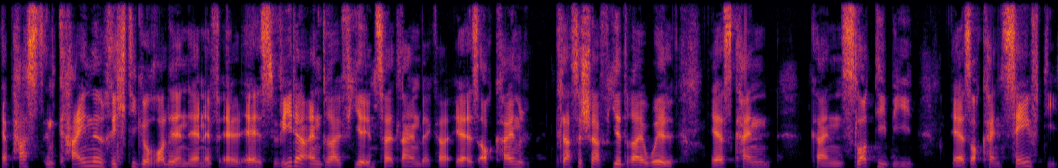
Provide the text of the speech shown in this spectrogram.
er passt in keine richtige Rolle in der NFL. Er ist weder ein 3-4 Inside Linebacker. Er ist auch kein klassischer 4-3 Will. Er ist kein, kein Slot DB. Er ist auch kein Safety.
